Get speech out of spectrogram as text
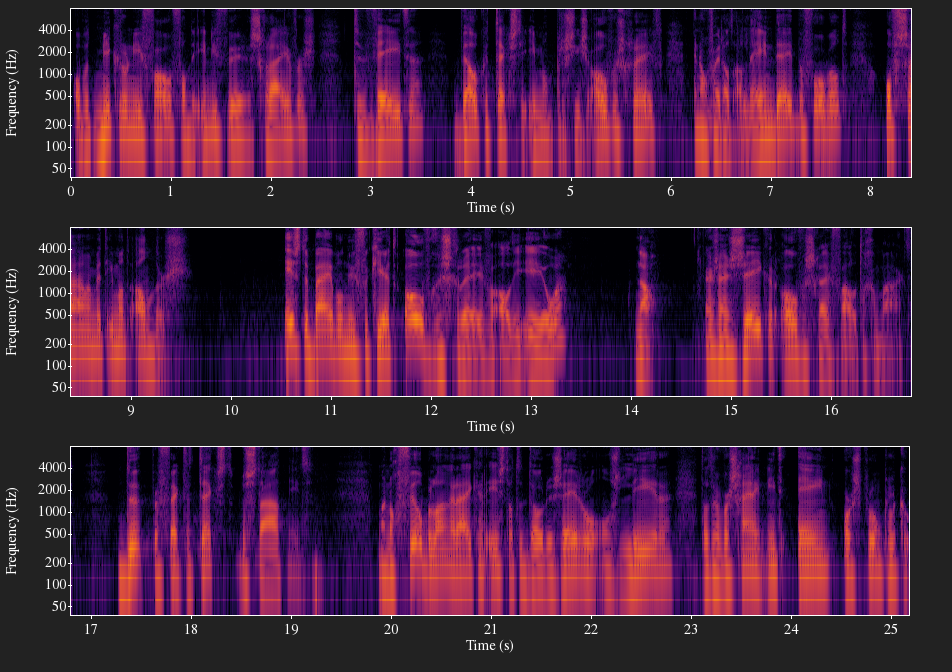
op het microniveau van de individuele schrijvers, te weten welke teksten iemand precies overschreef en of hij dat alleen deed bijvoorbeeld, of samen met iemand anders. Is de Bijbel nu verkeerd overgeschreven al die eeuwen? Nou, er zijn zeker overschrijffouten gemaakt. De perfecte tekst bestaat niet. Maar nog veel belangrijker is dat de Dode Zedel ons leren dat er waarschijnlijk niet één oorspronkelijke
